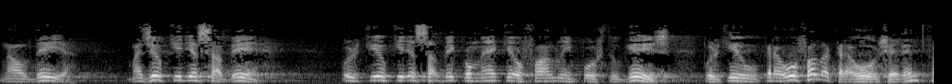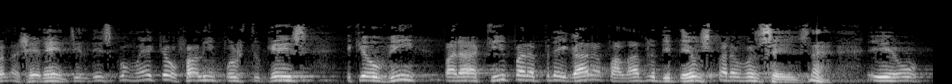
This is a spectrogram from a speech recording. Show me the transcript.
na aldeia, mas eu queria saber, porque eu queria saber como é que eu falo em português, porque o craô fala craô, o gerente fala gerente. Ele disse: Como é que eu falo em português e que eu vim para aqui para pregar a palavra de Deus para vocês? Né? E eu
